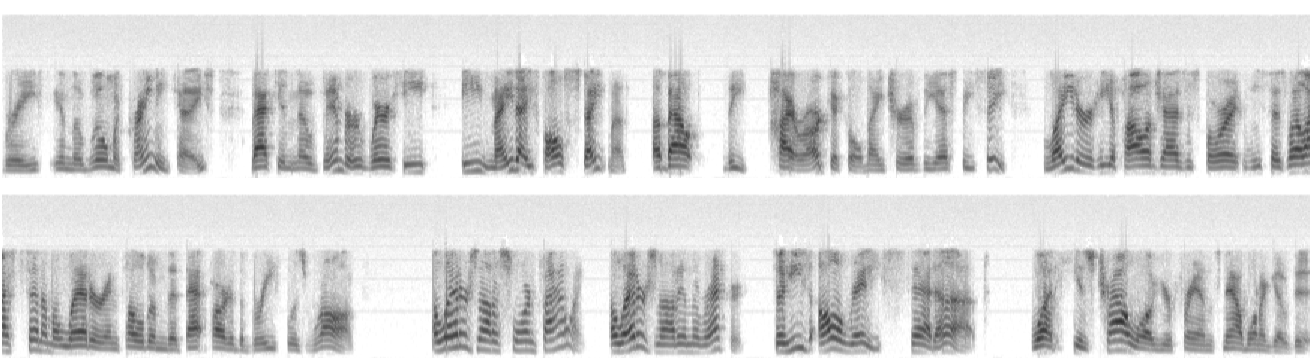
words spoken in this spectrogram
brief in the Will McRaney case back in November, where he he made a false statement about the hierarchical nature of the SBC. Later, he apologizes for it and he says, Well, I sent him a letter and told him that that part of the brief was wrong. A letter's not a sworn filing, a letter's not in the record. So he's already set up what his trial lawyer friends now want to go do.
